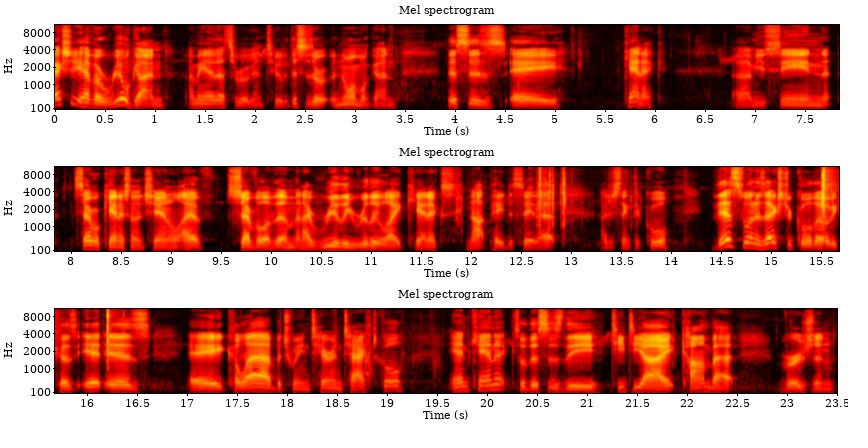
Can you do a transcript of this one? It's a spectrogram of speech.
Actually have a real gun. I mean, that's a real gun too, but this is a, a normal gun. This is a Canik. Um, you've seen several Caniks on the channel. I have several of them, and I really, really like Caniks. Not paid to say that. I just think they're cool. This one is extra cool though because it is a collab between Taran Tactical and Canik. So this is the TTI Combat version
